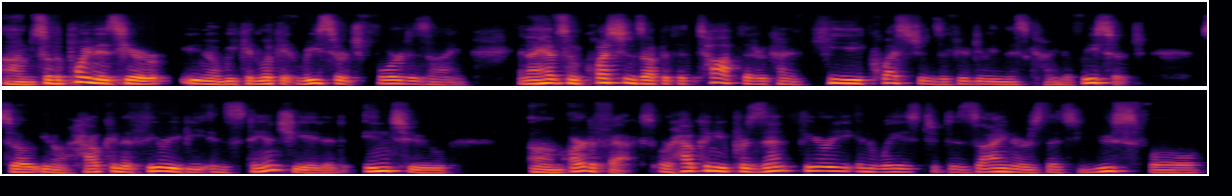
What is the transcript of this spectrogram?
um, so the point is here, you know, we can look at research for design. And I have some questions up at the top that are kind of key questions if you're doing this kind of research. So, you know, how can a theory be instantiated into um, artifacts? Or how can you present theory in ways to designers that's useful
